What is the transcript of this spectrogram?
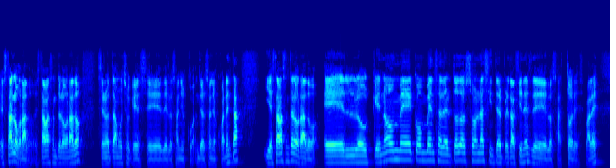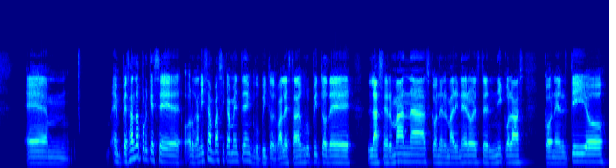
está logrado, está bastante logrado, se nota mucho que es eh, de, los años, de los años 40 y está bastante logrado. Eh, lo que no me convence del todo son las interpretaciones de los actores, ¿vale? Eh, empezando porque se organizan básicamente en grupitos, ¿vale? Está el grupito de las hermanas, con el marinero este, el Nicolás, con el tío,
